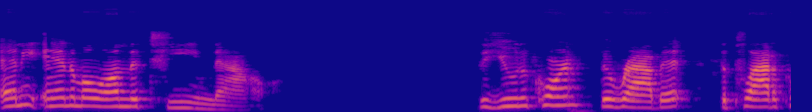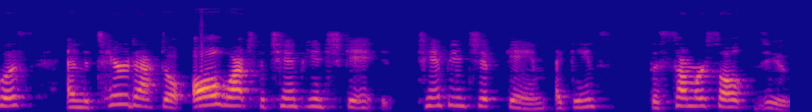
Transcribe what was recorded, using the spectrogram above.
any animal on the team now. The unicorn, the rabbit, the platypus, and the pterodactyl all watched the championship game against the Somersault Zoo.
